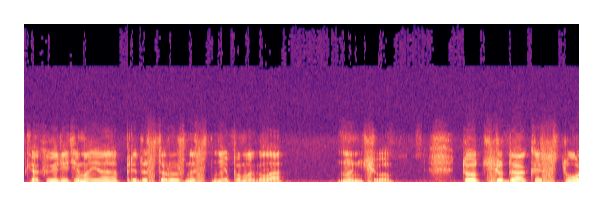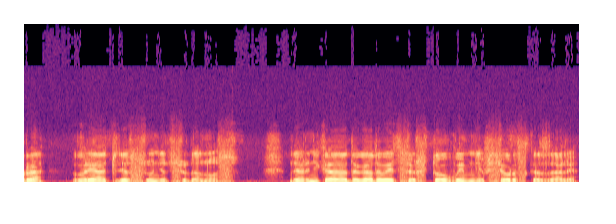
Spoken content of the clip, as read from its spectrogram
«Как видите, моя предосторожность не помогла. Ну ничего. Тот чудак из Тура вряд ли сунет сюда нос. Наверняка догадывается, что вы мне все рассказали».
